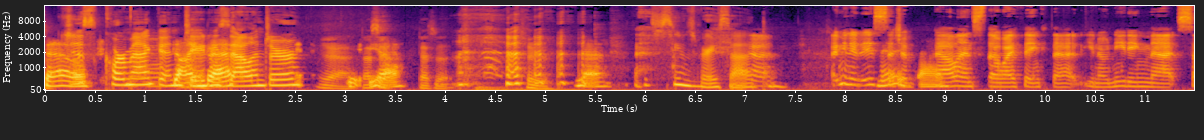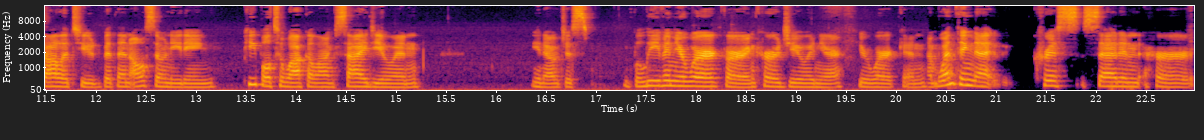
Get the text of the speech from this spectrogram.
so. Just Cormac and J.D. Salinger. Yeah, that's yeah. it. That's it. Two. Yeah. It seems very sad. Yeah. I mean, it is such a sad. balance, though. I think that you know, needing that solitude, but then also needing people to walk alongside you and you know, just believe in your work or encourage you in your your work. And one thing that Chris said in her,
